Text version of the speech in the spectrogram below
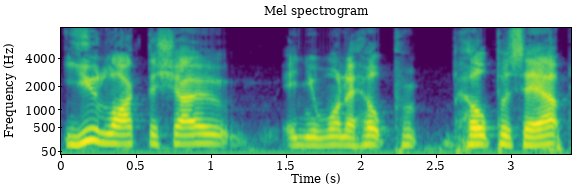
you like the show and you want to help help us out,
